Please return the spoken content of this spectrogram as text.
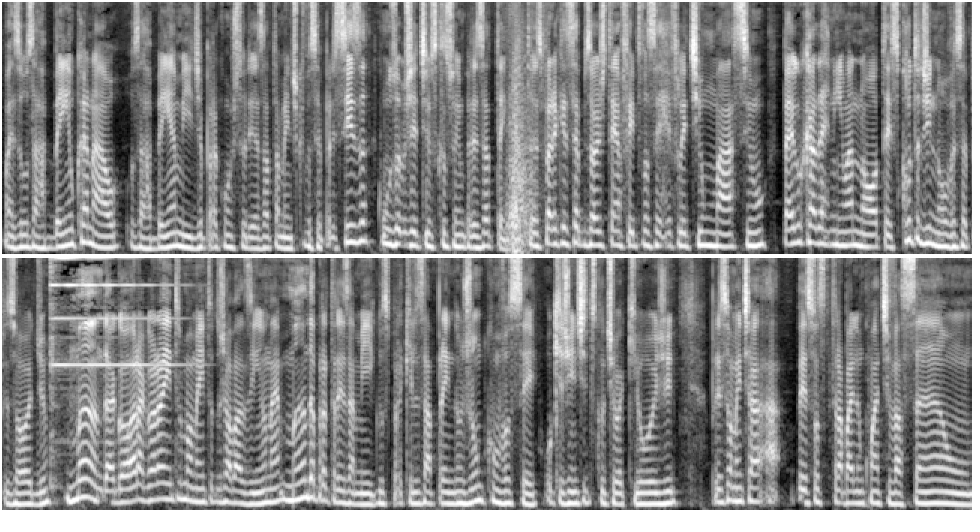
mas usar bem o canal, usar bem a mídia para construir exatamente o que você precisa com os objetivos que a sua empresa tem. Então eu espero que esse episódio tenha feito você refletir o um máximo. Pega o caderninho, anota, escuta de novo esse episódio. Manda agora, agora entra o momento do jabazinho, né? Manda para três amigos para que eles aprendam junto com você o que a gente discutiu aqui hoje, principalmente a, a pessoas que trabalham com ativação,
